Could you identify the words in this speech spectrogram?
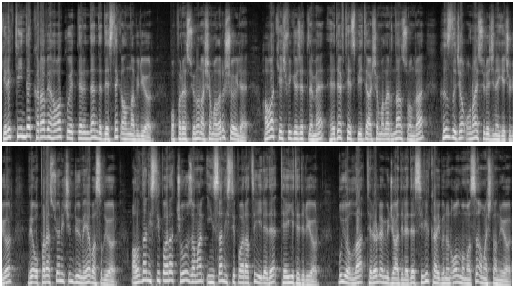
Gerektiğinde kara ve hava kuvvetlerinden de destek alınabiliyor. Operasyonun aşamaları şöyle. Hava keşfi gözetleme, hedef tespiti aşamalarından sonra hızlıca onay sürecine geçiliyor ve operasyon için düğmeye basılıyor. Alınan istihbarat çoğu zaman insan istihbaratı ile de teyit ediliyor. Bu yolla terörle mücadelede sivil kaybının olmaması amaçlanıyor.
